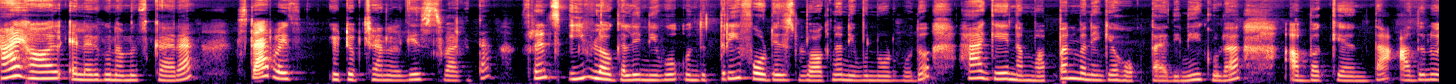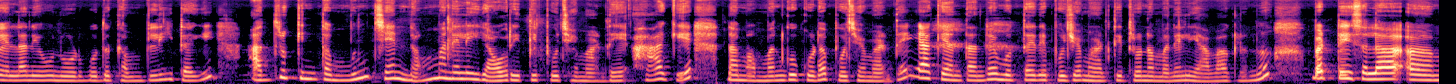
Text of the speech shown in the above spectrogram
Hi ಹಾಲ್ ಎಲ್ಲರಿಗೂ ನಮಸ್ಕಾರ. Star wise YouTube ಚಾನಲ್ಗೆ ಸ್ವಾಗತ. ಫ್ರೆಂಡ್ಸ್ ಈ ವ್ಲಾಗಲ್ಲಿ ನೀವು ಒಂದು ತ್ರೀ ಫೋರ್ ಡೇಸ್ ವ್ಲಾಗ್ನ ನೀವು ನೋಡ್ಬೋದು. ಹಾಗೆ ನಮ್ಮ ಅಪ್ಪನ ಮನೆಗೆ ಹೋಗ್ತಾ ಇದ್ದೀನಿ ಕೂಡ. ಹಬ್ಬಕ್ಕೆ ಅಂತ. ಅದನ್ನು ಎಲ್ಲ ನೀವು ನೋಡ್ಬೋದು ಕಂಪ್ಲೀಟಾಗಿ ಅದಕ್ಕಿಂತ ಮುಂಚೆ ನಮ್ಮ ಮನೇಲಿ ಯಾವ ರೀತಿ ಪೂಜೆ ಮಾಡಿದೆ, ಹಾಗೆ ನಮ್ಮ ಅಮ್ಮನಿಗೂ ಕೂಡ ಪೂಜೆ ಮಾಡಿದೆ. ಯಾಕೆ ಅಂತಂದರೆ ಮುತ್ತೈದೆ ಪೂಜೆ ಮಾಡ್ತಿದ್ರು ನಮ್ಮ ಮನೇಲಿ ಯಾವಾಗ್ಲೂ ಬಟ್ ಈ ಸಲ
